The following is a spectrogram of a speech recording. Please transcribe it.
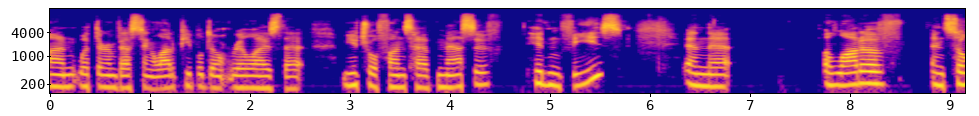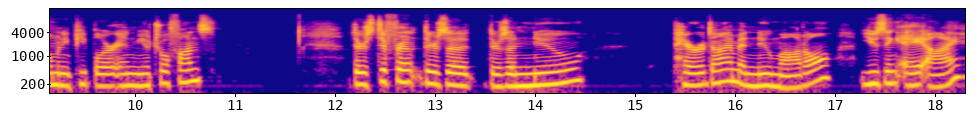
on what they're investing. A lot of people don't realize that mutual funds have massive hidden fees and that a lot of and so many people are in mutual funds. There's different there's a there's a new paradigm and new model using ai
